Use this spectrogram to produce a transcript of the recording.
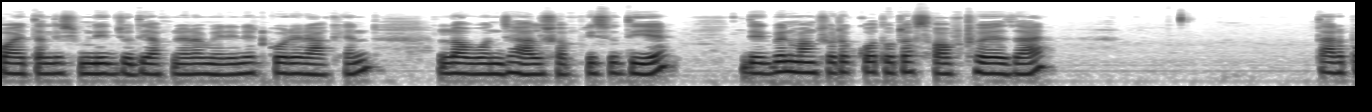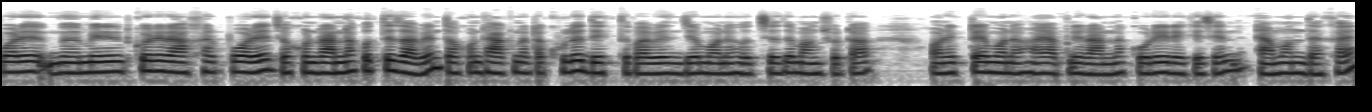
পঁয়তাল্লিশ মিনিট যদি আপনারা ম্যারিনেট করে রাখেন, লবণ, ঝাল সব কিছু দিয়ে, দেখবেন মাংসটা কতটা সফট হয়ে যায়। তারপরে ম্যারিনেট করে রাখার পরে যখন রান্না করতে যাবেন, তখন ঢাকনাটা খুলে দেখতে পাবেন যে মনে হচ্ছে যে মাংসটা অনেকটাই মনে হয় আপনি রান্না করে রেখেছেন, এমন দেখায়।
